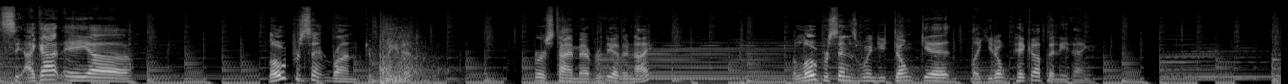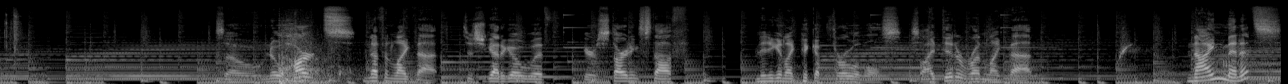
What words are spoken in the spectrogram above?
Let's see. I got a uh, low percent run completed. First time ever the other night. The low percent is when you don't get, like, you don't pick up anything. So, no hearts, nothing like that. Just you gotta go with your starting stuff, and then you can, like, pick up throwables. So I did a run like that. Nine minutes.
